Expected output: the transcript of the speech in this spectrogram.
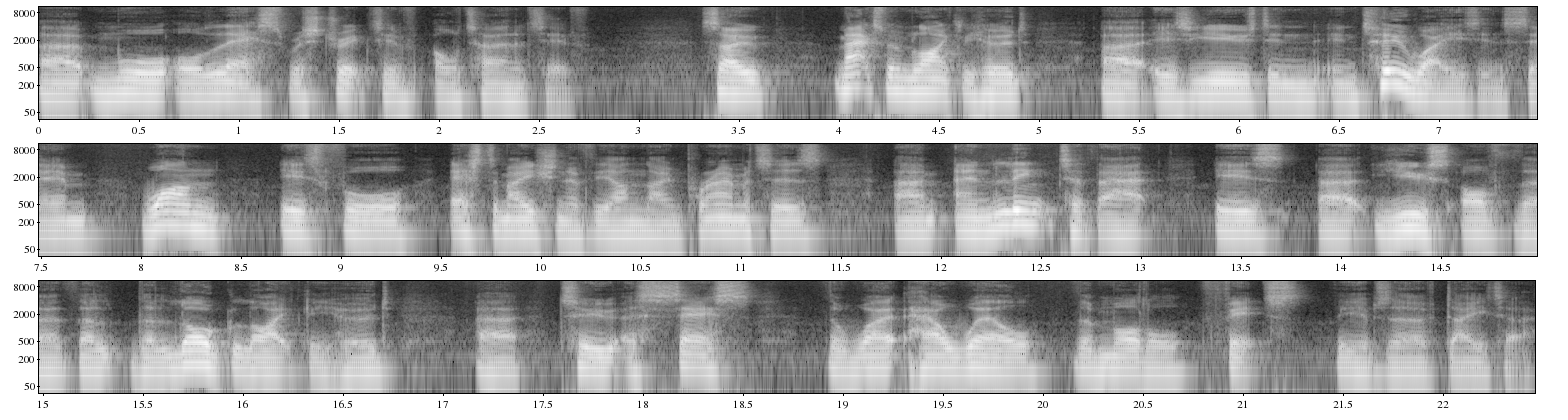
uh, more or less restrictive alternative. So maximum likelihood uh, is used in, in two ways in SEM. One is for estimation of the unknown parameters um, and linked to that is uh, use of the, the, the, log likelihood uh, to assess way, how well the model fits the observed data.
